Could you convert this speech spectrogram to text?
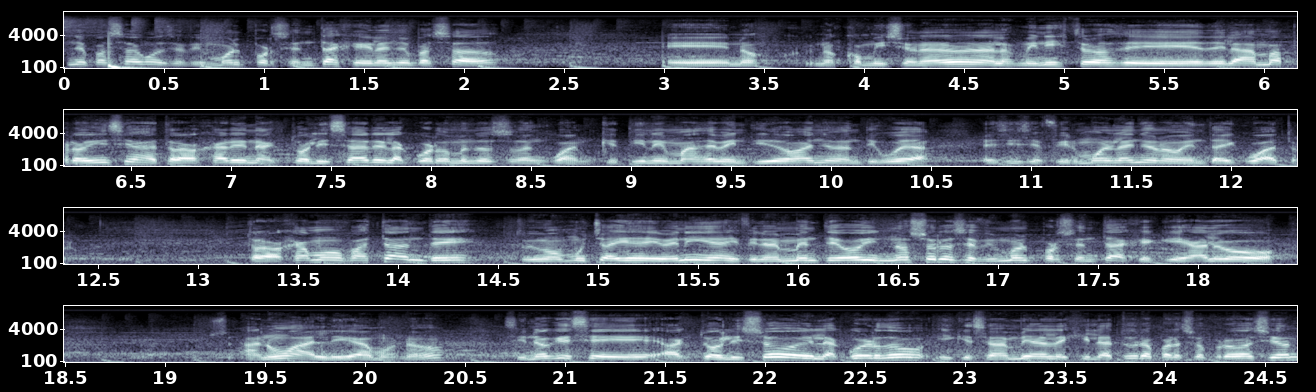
El año pasado, cuando se firmó el porcentaje del año pasado, eh, nos, comisionaron a los ministros de, de, las ambas provincias a trabajar en actualizar el Acuerdo Mendoza-San Juan, que tiene más de 22 años de antigüedad, es decir, se firmó en el año 94. Trabajamos bastante, tuvimos muchas idas y venidas y finalmente hoy no solo se firmó el porcentaje, que es algo anual, digamos, ¿no? sino que se actualizó el acuerdo y que se va a enviar a la legislatura para su aprobación,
